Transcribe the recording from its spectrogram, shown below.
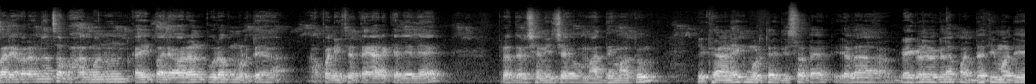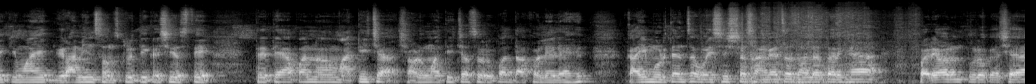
पर्यावरणाचा भाग म्हणून काही पर्यावरणपूरक मूर्त्या आपण इथे तयार केलेल्या आहेत प्रदर्शनीच्या माध्यमातून. इथे अनेक मूर्त्या दिसत आहेत. याला वेगळ्या वेगळ्या पद्धतीमध्ये किंवा एक ग्रामीण संस्कृती कशी असते तर ते आपण मातीच्या शाडू मातीच्या स्वरूपात दाखवलेल्या आहेत. काही मूर्त्यांचं वैशिष्ट्य सांगायचं झालं तर ह्या पर्यावरणपूरक अशा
